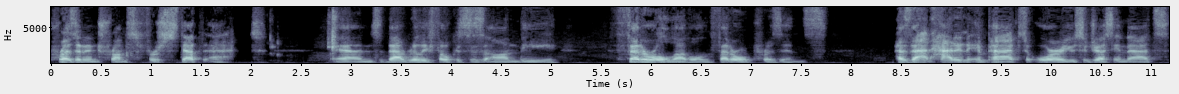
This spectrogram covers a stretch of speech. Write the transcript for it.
President Trump's First Step Act and that really focuses on the federal level and federal prisons. Has that had an impact, or are you suggesting that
